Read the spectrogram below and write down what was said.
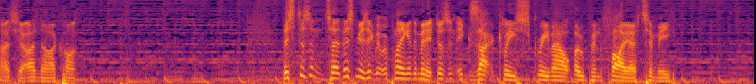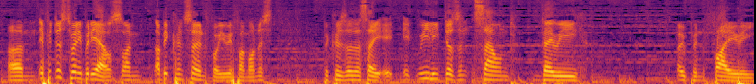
Actually, I know I can't. This doesn't. Uh, this music that we're playing at the minute doesn't exactly scream out "open fire" to me. Um, if it does to anybody else, I'm a bit concerned for you, if I'm honest, because as I say, it, it really doesn't sound very open fiery.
